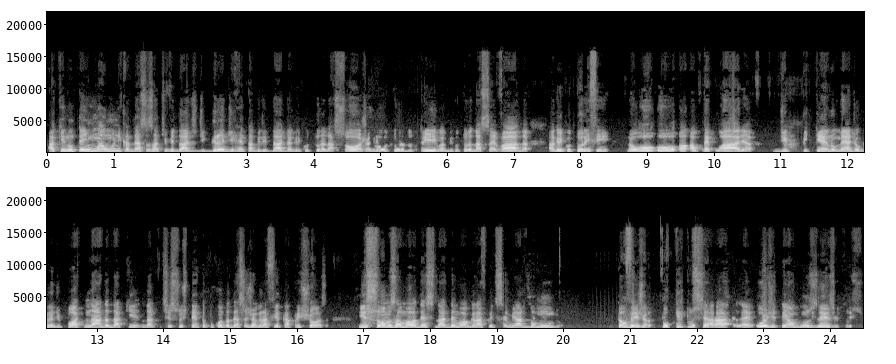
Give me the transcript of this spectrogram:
Aqui não tem uma única dessas atividades de grande rentabilidade da agricultura da soja, agricultura do trigo, agricultura da cevada, agricultura, enfim, ou, ou a, a pecuária de pequeno, médio ou grande porte, nada daqui da, se sustenta por conta dessa geografia caprichosa. E somos a maior densidade demográfica de semiárido do mundo. Então, veja, por que, que o Ceará é, hoje tem alguns êxitos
